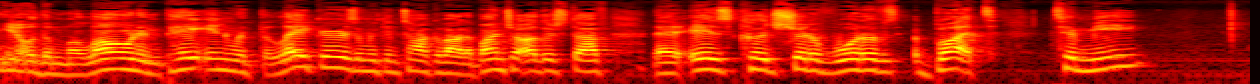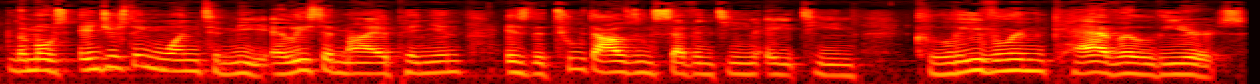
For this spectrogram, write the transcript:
you know, the Malone and Payton with the Lakers, and we can talk about a bunch of other stuff that is, could, should have, would have. But to me, the most interesting one to me, at least in my opinion, is the 2017 18 Cleveland Cavaliers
